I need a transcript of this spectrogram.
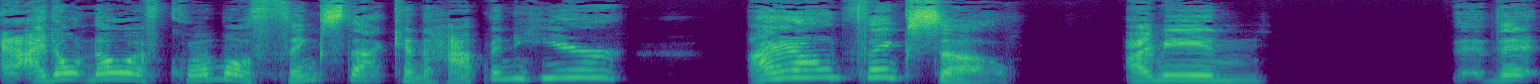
and I don't know if Cuomo thinks that can happen here. I don't think so. I mean, that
